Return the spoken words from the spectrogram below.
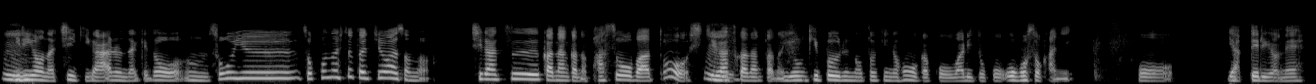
うんいるような地域があるんだけど、うん、そういう、そこの人たちは、その、4月かなんかのパスオーバーと7月かなんかのヨンキプールの時の方が、こう、割とこう、厳かに、こう、やってるよね。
